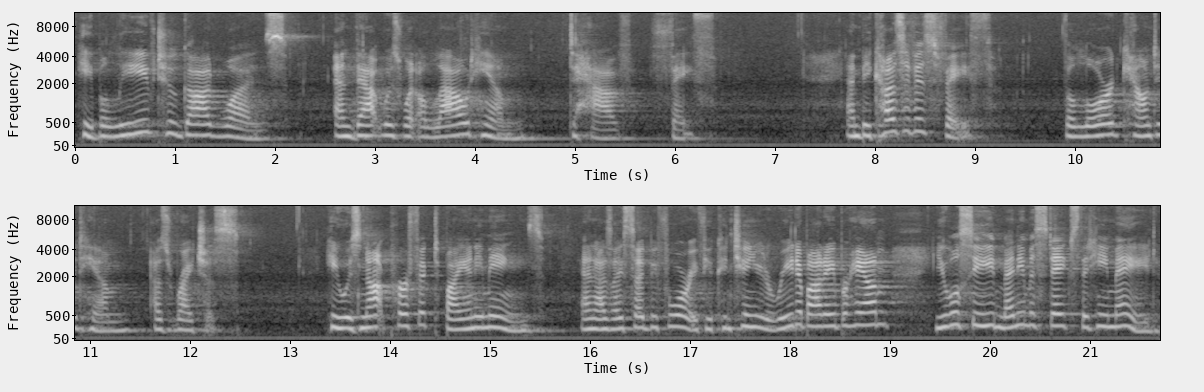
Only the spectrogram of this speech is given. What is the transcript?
he believed who God was and that was what allowed him to have faith. And because of his faith, the Lord counted him as righteous. He was not perfect by any means. And as I said before, if you continue to read about Abraham, you will see many mistakes that he made.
